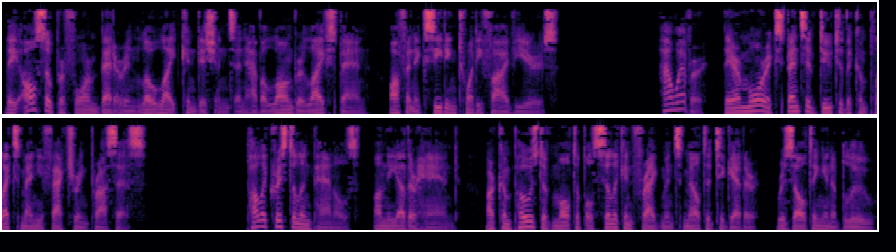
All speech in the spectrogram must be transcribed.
They also perform better in low light conditions and have a longer lifespan, often exceeding 25 years. However, they are more expensive due to the complex manufacturing process. Polycrystalline panels, on the other hand, are composed of multiple silicon fragments melted together, resulting in a blue,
